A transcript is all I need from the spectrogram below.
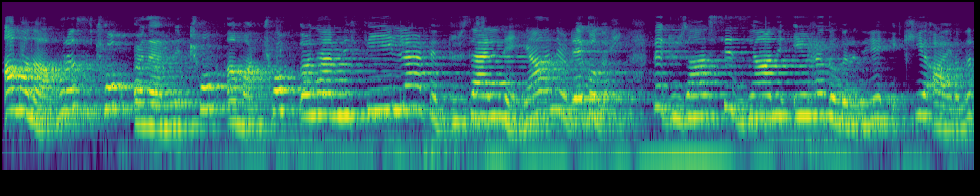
Aman ha burası çok önemli. Çok ama çok önemli. Fiiller de düzenli yani regular ve düzensiz yani irregular diye ikiye ayrılır.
